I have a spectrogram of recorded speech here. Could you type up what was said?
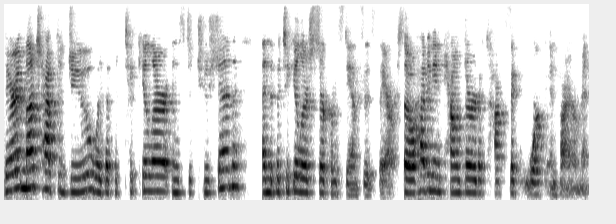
very much have to do with a particular institution and the particular circumstances there. So having encountered a toxic work environment.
